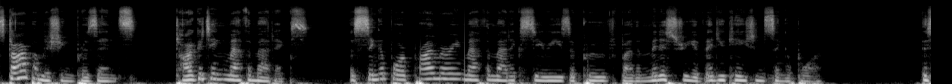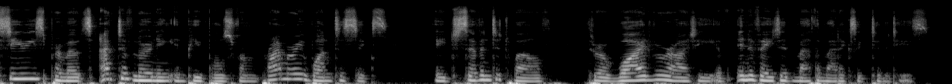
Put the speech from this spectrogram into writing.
Star Publishing presents Targeting Mathematics, a Singapore primary mathematics series approved by the Ministry of Education Singapore. The series promotes active learning in pupils from primary 1 to 6, age 7 to 12, through a wide variety of innovative mathematics activities.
